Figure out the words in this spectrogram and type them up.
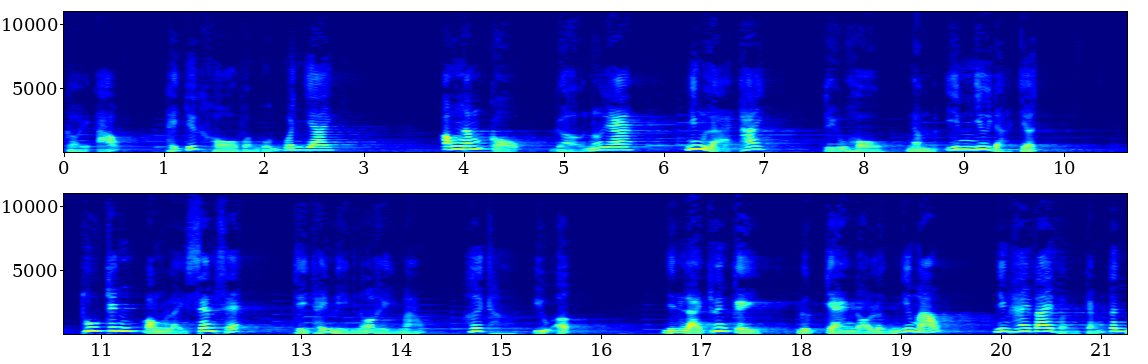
cởi áo, thấy trước hồ vẫn quấn quanh vai. Ông nắm cổ, gỡ nó ra, nhưng lạ thay, tiểu hồ nằm im như đã chết. Thu Trinh bồng lại xem xét, thì thấy miệng nó rỉ máu, hơi thở yếu ớt. Nhìn lại Thuyên Kỳ ngực chàng đỏ lửng như máu, nhưng hai vai vẫn trắng tinh.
